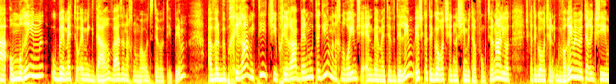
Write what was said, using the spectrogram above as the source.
האומרים הוא באמת תואם מגדר, ואז אנחנו מאוד סטריאוטיפים, אבל בבחירה אמיתית, שהיא בחירה בין מותגים, אנחנו רואים שאין באמת הבדלים. יש קטגוריות של נשים יותר פונקציונליות, יש קטגוריות של גברים הם יותר רגשיים,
